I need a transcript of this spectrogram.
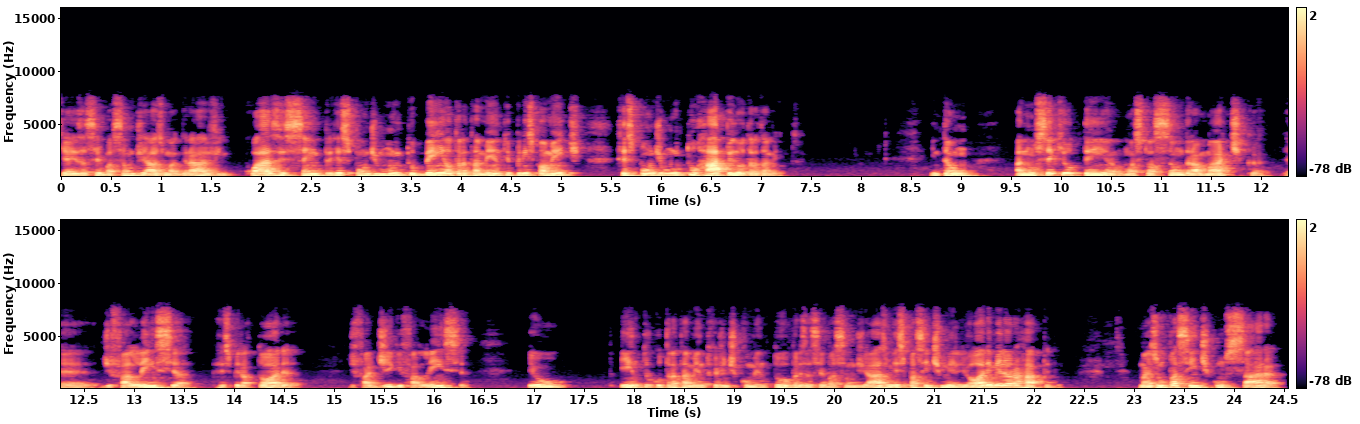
que a exacerbação de asma grave quase sempre responde muito bem ao tratamento e, principalmente, responde muito rápido ao tratamento. Então, a não ser que eu tenha uma situação dramática é, de falência respiratória, de fadiga e falência, eu entro com o tratamento que a gente comentou para exacerbação de asma e esse paciente melhora e melhora rápido. Mas um paciente com SARA,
